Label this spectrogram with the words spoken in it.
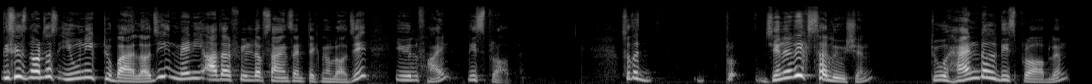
This is not just unique to biology, in many other field of science and technology, you will find this problem. So, the generic solution to handle this problem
